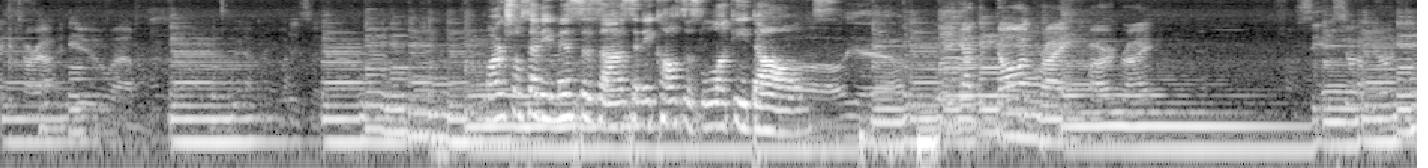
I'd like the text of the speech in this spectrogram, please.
that guitar out and do, um, what is it? Marshall said he misses us and he calls us lucky dogs. Oh yeah. You got the dog right part right. See, see what I'm doing?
